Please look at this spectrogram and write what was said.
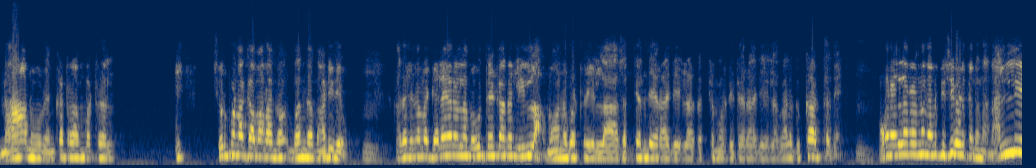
ನಾನು ವೆಂಕಟರಾಮ್ ಭಟ್ರಲ್ಲಿ ಶೂರ್ಪಣ ಕಮನ ಬಂದ ಮಾಡಿದೆವು. ಅದರಲ್ಲಿ ನಮ್ಮ ಗೆಳೆಯರೆಲ್ಲ ಬಹುತೇಕ ಅದರಲ್ಲಿ ಇಲ್ಲ. ಮೋಹನ ಭಟ್ರು ಇಲ್ಲ ಸತ್ಯಂದೇ ರಾಜ ಇಲ್ಲ ಸತ್ಯಮೂರ್ತಿ ರಾಜ ಇಲ್ಲ ಬಹಳ ದುಃಖ ಆಗ್ತದೆ. ನಾನು ಅವರೆಲ್ಲರನ್ನು ನೆನಪಿಸಿಕೊಳ್ತೇನೆ ನಾನು. ಅಲ್ಲಿ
